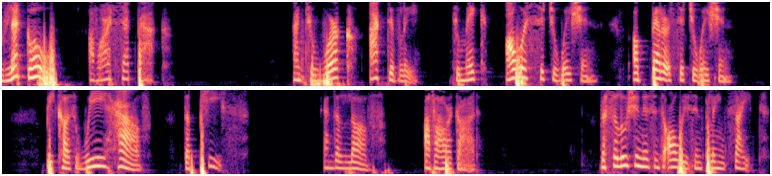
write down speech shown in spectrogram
to let go of our setback, and to work actively to make our situation a better situation because we have the peace and the love of our God. The solution isn't always in plain sight,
